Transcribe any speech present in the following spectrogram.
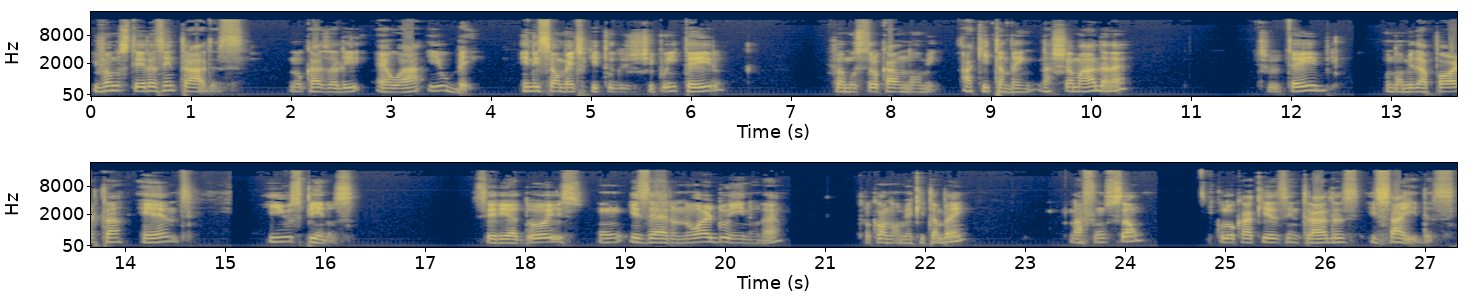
E vamos ter as entradas. No caso ali é o A e o B. Inicialmente aqui tudo de tipo inteiro. Vamos trocar o nome aqui também na chamada, né? TrueTable, o nome da porta and e os pinos. Seria 2, 1 e 0 no Arduino, né? Trocar o nome aqui também na função e colocar aqui as entradas e saídas.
